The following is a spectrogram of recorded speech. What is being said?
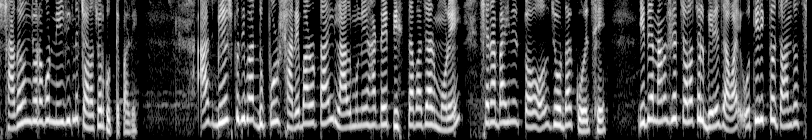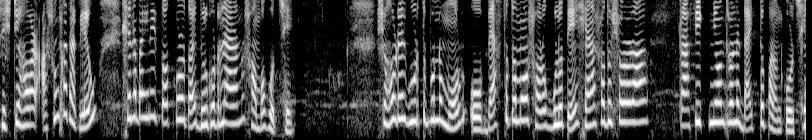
সাধারণ জনগণ নির্বিঘ্নে চলাচল করতে পারে। আজ বৃহস্পতিবার দুপুর সাড়ে বারোটায় লালমনিরহাটে তিস্তা বাজার মোড়ে সেনাবাহিনীর টহল জোরদার করেছে। ঈদে মানুষের চলাচল বেড়ে যাওয়ায় অতিরিক্ত যানজট সৃষ্টি হওয়ার আশঙ্কা থাকলেও সেনাবাহিনীর তৎপরতায় দুর্ঘটনা এড়ানো সম্ভব হচ্ছে। শহরের গুরুত্বপূর্ণ মোড় ও ব্যস্ততম সড়কগুলোতে সেনা সদস্যরা ট্রাফিক নিয়ন্ত্রণের দায়িত্ব পালন করছে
